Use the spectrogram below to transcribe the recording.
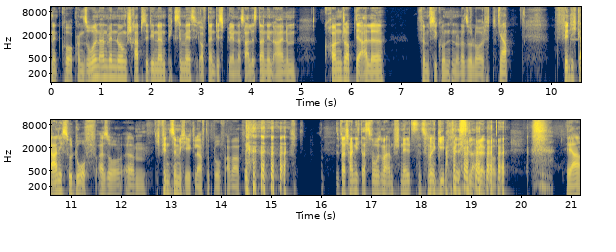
.NET Core Konsolenanwendung, schreibst du den dann pixelmäßig auf dein Display und das alles dann in einem Cronjob, der alle fünf Sekunden oder so läuft. Ja. Finde ich gar nicht so doof. Also, ähm, Ich finde es ziemlich ekelhaft und doof, aber wahrscheinlich das, wo man am schnellsten zum Ergebnis leider kommt. Ja,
